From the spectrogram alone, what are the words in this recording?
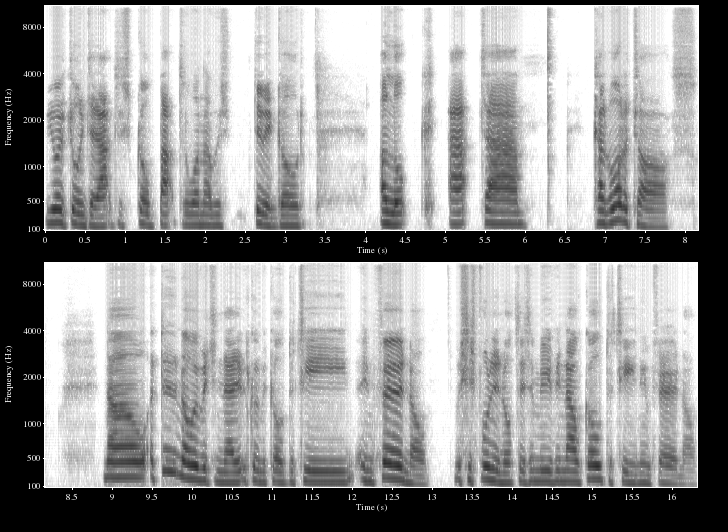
you were joined to that, just go back to the one I was doing called a look at um, Cannibal Holocaust. Now, I do know originally it was going to be called The Green Inferno, which is funny enough, there's a movie now called The Green Inferno,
